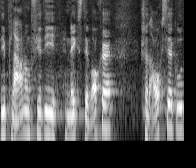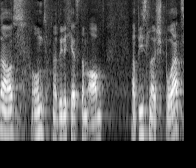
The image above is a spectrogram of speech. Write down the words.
die Planung für die nächste Woche. Schaut auch sehr gut aus. Und natürlich jetzt am Abend ein bisschen als Sport,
